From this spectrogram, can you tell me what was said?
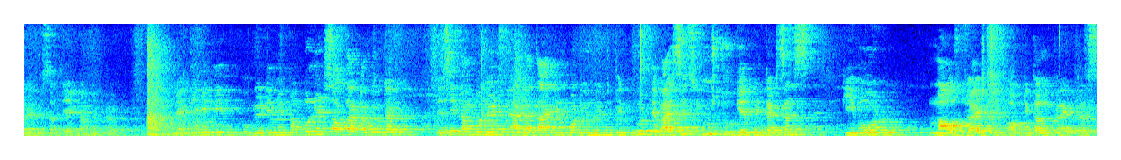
with the subject, computer. Next देखेंगे रीडिंग में कंपोनेंट्स ऑफ़ द कंप्यूटर जैसे कंपोनेंट्स में आ जाता है input unit input devices used to give instructions keyboard mouse joystick optical characters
